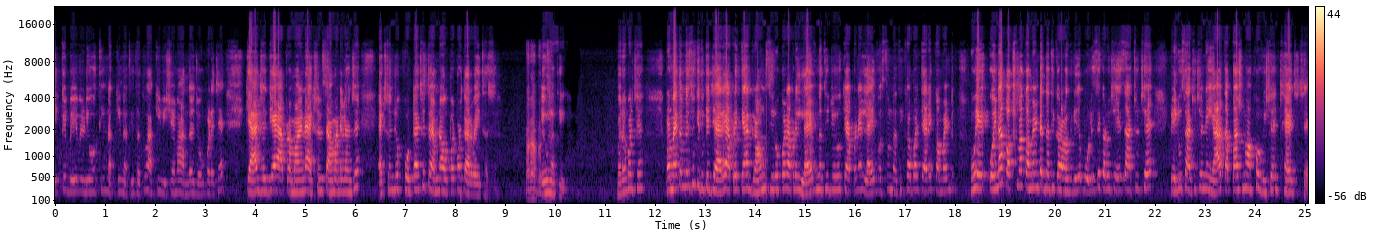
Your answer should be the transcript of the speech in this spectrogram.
એક કે બે વિડીયોથી નક્કી નથી થતું. આખી વિષયમાં અંદર જવું પડે છે કે આ જગ્યાએ આ પ્રમાણેના એક્શન શા માટેના છે. એક્શન જો ખોટા છે તો એમના ઉપર પણ કાર્યવાહી થશે. બરાબર એવું નથી. બરોબર છે? પણ મેં તમને શું કીધું કે જ્યારે આપણે ત્યાં ગ્રાઉન્ડ ઝીરો પર આપણે લાઈવ નથી જોયું કે આપણને લાઈવ વસ્તુ નથી ખબર ત્યારે કમેન્ટ હું એ કોઈના પક્ષમાં કમેન્ટ જ નથી કરવા માંગતી કે જે પોલીસે કર્યું છે એ સાચું છે પેલું સાચું છે ને આ તપાસનો આખો વિષય છે જ છે.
